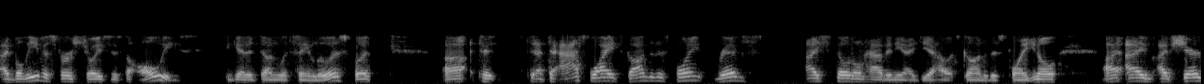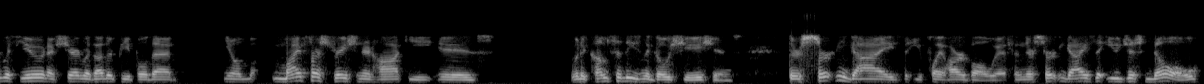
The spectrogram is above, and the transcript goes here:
I believe his first choice is to always to get it done with St. Louis, but uh, to, to to ask why it's gone to this point, Rivs, I still don't have any idea how it's gone to this point. You know, I, I've I've shared with you and I've shared with other people that you know my frustration in hockey is when it comes to these negotiations. There's certain guys that you play hardball with, and there's certain guys that you just know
